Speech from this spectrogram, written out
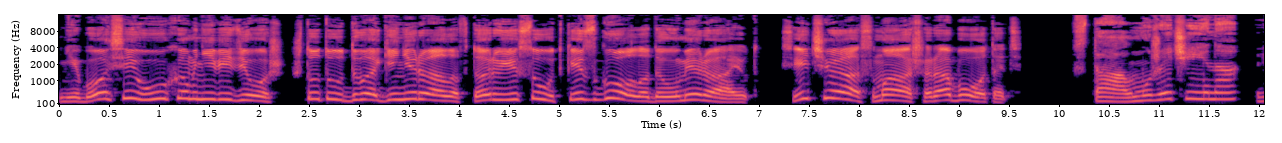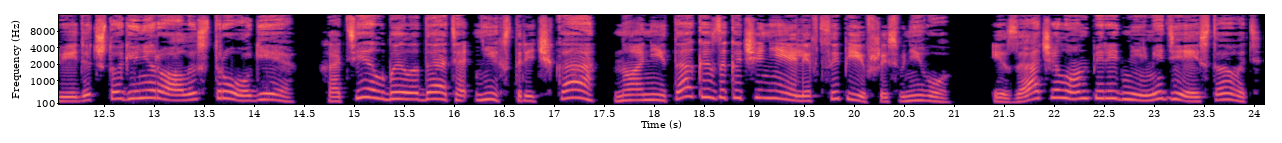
«Небось и ухом не ведешь, что тут два генерала вторые сутки с голода умирают. Сейчас марш работать!» Встал мужичина, видит, что генералы строгие. Хотел было дать от них стричка, но они так и закоченели, вцепившись в него. И зачал он перед ними действовать.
